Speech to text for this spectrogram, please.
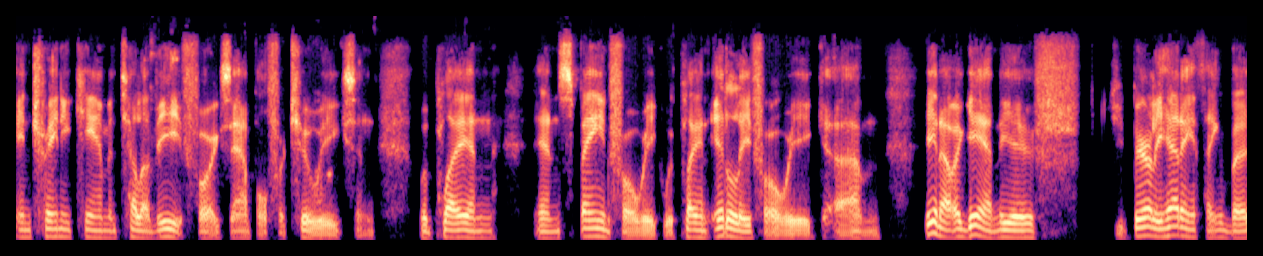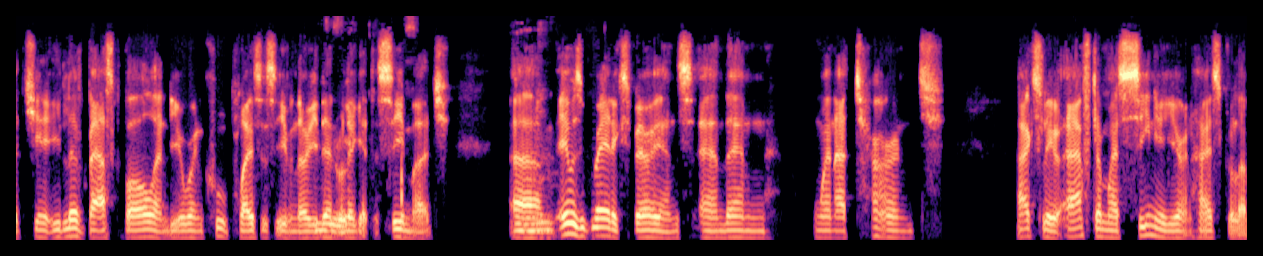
in training camp in Tel Aviv, for example, for two weeks, and we'd play in in Spain for a week. We'd play in Italy for a week. Um, you know, again, you you barely had anything, but you you lived basketball and you were in cool places, even though you didn't really get to see much. Um, mm-hmm. It was a great experience. And then when I turned, actually after my senior year in high school, I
